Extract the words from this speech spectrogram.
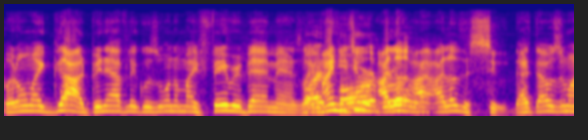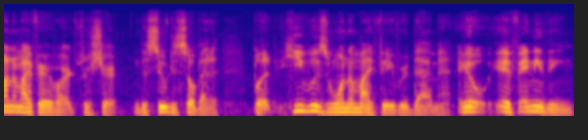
But oh my god, Ben Affleck was one of my favorite Batmans. Like By mind you far, too, I love. I, I love the suit. That that was one of my favorite parts for sure. The suit is so bad. But he was one of my favorite Batman. You know, if anything,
